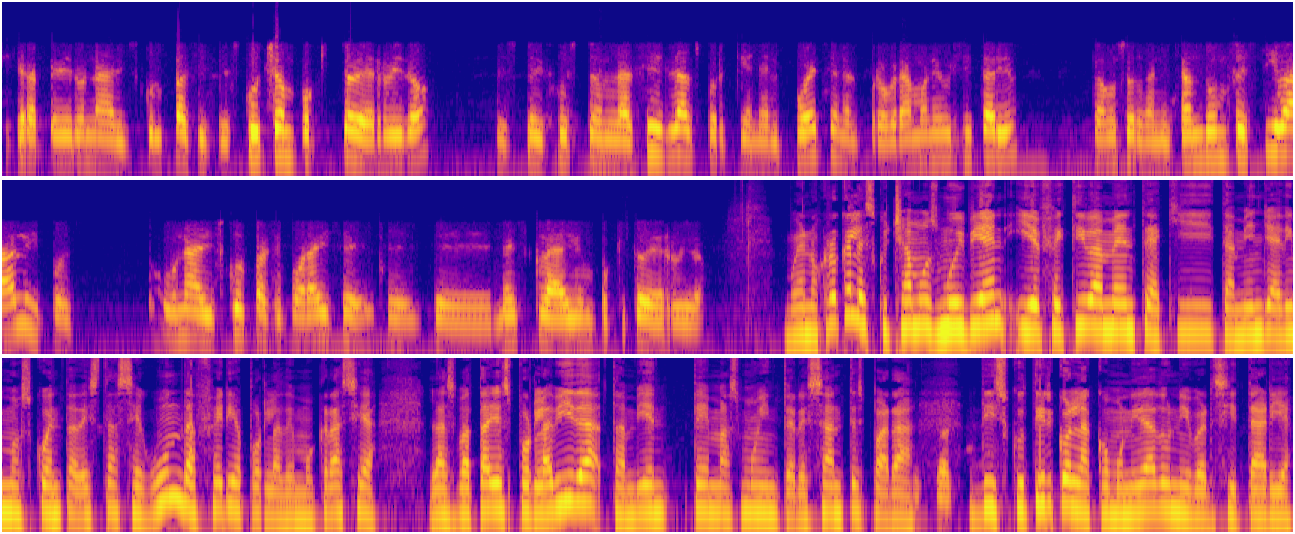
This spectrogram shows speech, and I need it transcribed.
quisiera pedir una disculpa si se escucha un poquito de ruido. Estoy justo en las islas porque en el PUEX, en el programa universitario, estamos organizando un festival y pues una disculpa si por ahí se, se, mezcla ahí un poquito de ruido. Bueno, creo que la escuchamos muy bien y efectivamente aquí también ya dimos cuenta de esta segunda feria por la democracia, las batallas por la vida, también temas muy interesantes para discutir con la comunidad universitaria.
